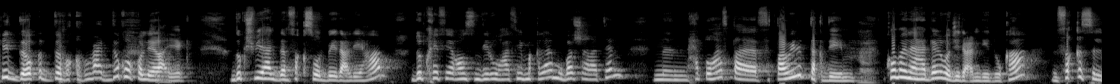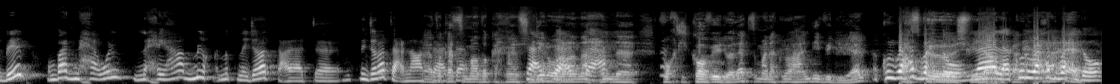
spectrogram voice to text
كي تذوق تذوق ومن بعد ذوق وقول لي رأيك. دوك شوية هكذا نفقصوا البيض عليها. دو بريفيرونس نديروها في مقلة مباشرة. ن- نحطوها في ط- في طاولة التقديم. كوم أنا هذا الوجد عندي دوكا. نفقس البيض ومن بعد نحاول نحيها من من الطنجرة تاع من الطنجرة تاعنا دوك تاع- تسمى دوك إحنا تاع- نديروا رانا. حنا في وقت الكوفيد وهذاك تسمى ناكلوها انديفيديوال كل واحد وحده. شوية لا لا كل واحد. وحده.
